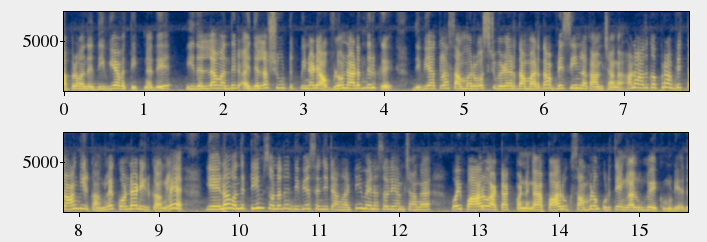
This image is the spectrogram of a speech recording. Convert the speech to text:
அப்புறம் அந்த திவ்யாவை திட்டினது இதெல்லாம் வந்து இதெல்லாம் ஷூட்டுக்கு பின்னாடி அவ்வளோ நடந்திருக்கு. திவ்யாக்கெல்லாம் செம்ம ரோஸ்ட் விழறதா மாதிரி தான் அப்படியே சீனில் காமிச்சாங்க. ஆனால் அதுக்கப்புறம் அப்படியே தாங்கியிருக்காங்களே கொண்டாடி இருக்காங்களே? ஏன்னா வந்து டீம் சொன்னதை திவ்யா செஞ்சிட்டாங்களா? டீம் என்ன சொல்லி அமிச்சாங்க போய் பாரு அட்டாக் பண்ணுங்க. பாருக்கு சம்பளம் கொடுத்து எங்களால் உள்ள வைக்க முடியாது.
